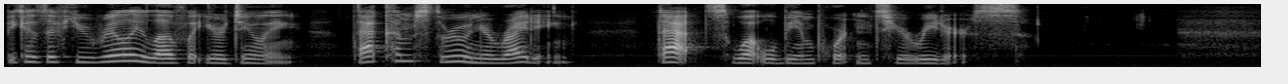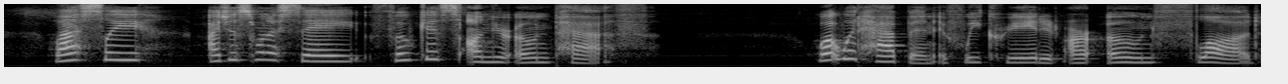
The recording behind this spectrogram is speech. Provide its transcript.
Because if you really love what you're doing, that comes through in your writing. That's what will be important to your readers. Lastly, I just want to say focus on your own path. What would happen if we created our own flawed,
